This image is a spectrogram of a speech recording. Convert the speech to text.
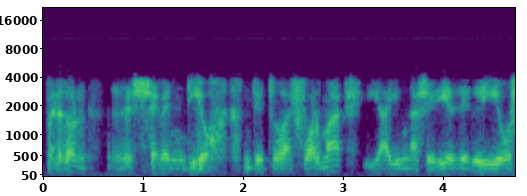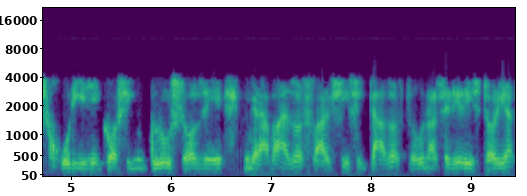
perdón, eh, se vendió de todas formas y hay una serie de líos jurídicos, incluso de grabados falsificados, toda una serie de historias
